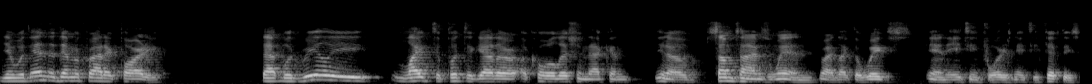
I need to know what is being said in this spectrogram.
you know within the Democratic Party that would really like to put together a coalition that can you know, sometimes win, right, like the Whigs in the 1840s and 1850s.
